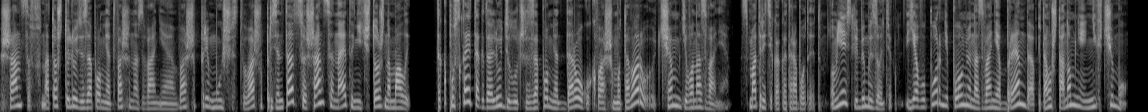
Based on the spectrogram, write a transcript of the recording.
Шансов на то, что люди запомнят ваше название, ваше преимущество, вашу презентацию, шансы на это ничтожно малы. Так пускай тогда люди лучше запомнят дорогу к вашему товару, чем его название. Смотрите, как это работает. У меня есть любимый зонтик. Я в упор не помню название бренда, потому что оно мне ни к чему.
